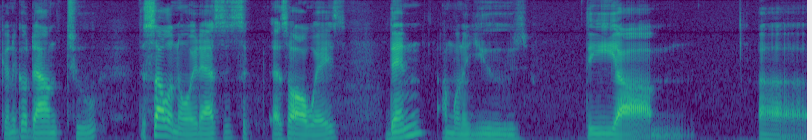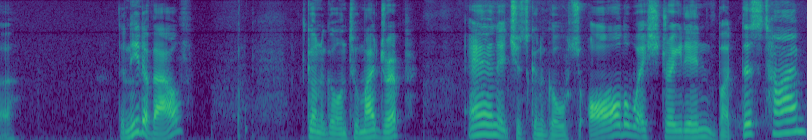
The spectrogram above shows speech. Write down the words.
Going to go down to the solenoid as as always. Then I'm going to use the um, uh, the needle valve. It's going to go into my drip and it's just going to go all the way straight in. But this time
